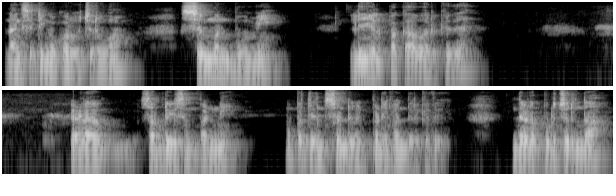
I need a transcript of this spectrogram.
நாங்கள் சிட்டிங் உட்கார வச்சுருவோம். செம்மண் பூமி லீகல் பக்காவாக இருக்குது. இடம் சப்டிவிஷன் பண்ணி முப்பத்தி அஞ்சு சென்ட் விற்பனைக்கு வந்திருக்குது. இந்த இடம் பிடிச்சிருந்தா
